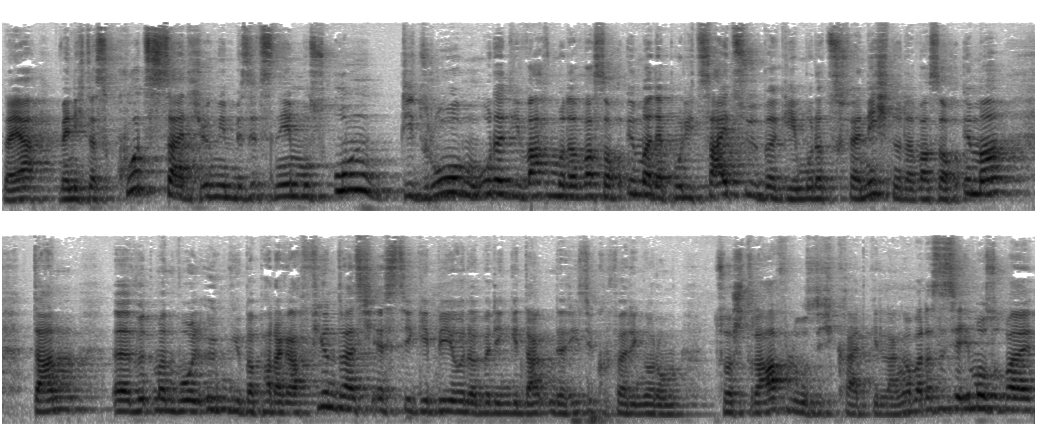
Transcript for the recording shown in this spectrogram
naja, wenn ich das kurzzeitig irgendwie in Besitz nehmen muss, um die Drogen oder die Waffen oder was auch immer der Polizei zu übergeben oder zu vernichten oder was auch immer, dann äh, wird man wohl irgendwie über Paragraph 34 StGB oder über den Gedanken der Risikoverringerung zur Straflosigkeit gelangen. Aber das ist ja immer so bei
